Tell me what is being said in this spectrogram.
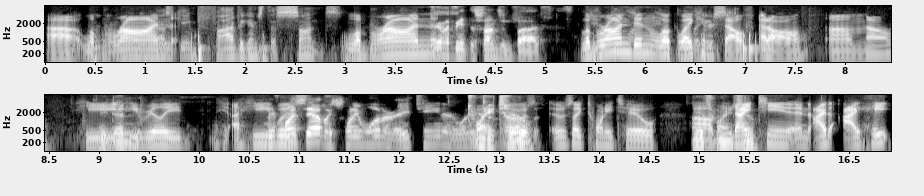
Uh, LeBron, Last game five against the Suns. LeBron, They're gonna beat the Suns in five. LeBron didn't look like Lakers. himself at all. Um, No, he he he, didn't. really he, uh, he was points they? Like twenty one or eighteen or what? do you- 22. no, it was, it was like 22. Yeah, Um, 22. 19 and I I hate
